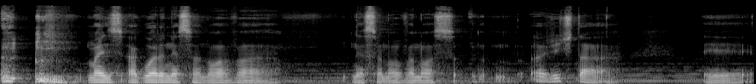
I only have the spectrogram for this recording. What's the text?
Mas agora nessa nova, nessa nova nossa, a gente está é,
